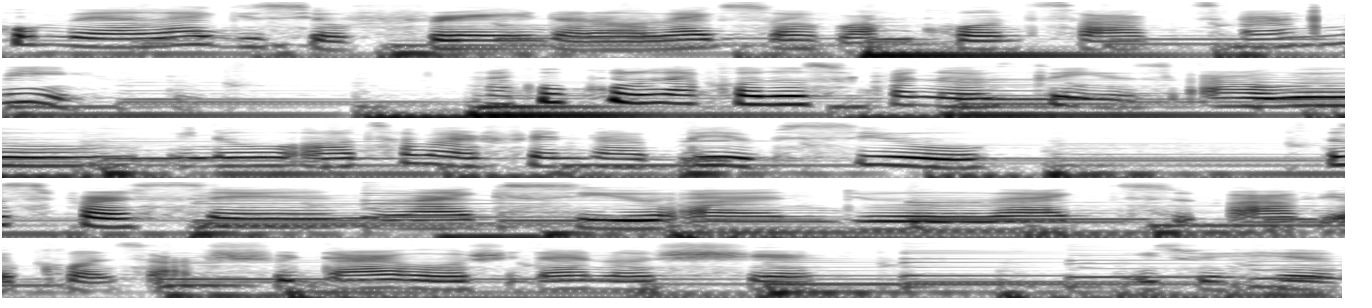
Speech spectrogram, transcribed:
Kome, I like this your friend, and I would like to have a contact, and me. I could cool like all those kind of things. I will, you know, I'll tell my friend that, babe, see you. This person likes you and you like to have your contact. Should I or should I not share it with him?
